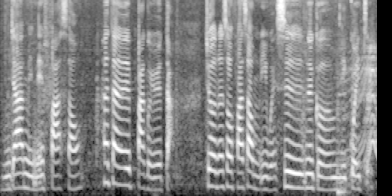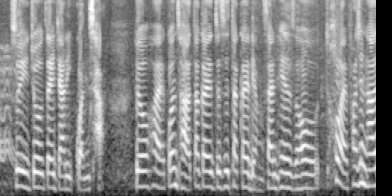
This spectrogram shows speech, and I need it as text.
我们家妹妹发烧，她大概八个月大，就那时候发烧，我们以为是那个玫瑰疹，所以就在家里观察，就后来观察大概就是大概两三天的时候，后来发现她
